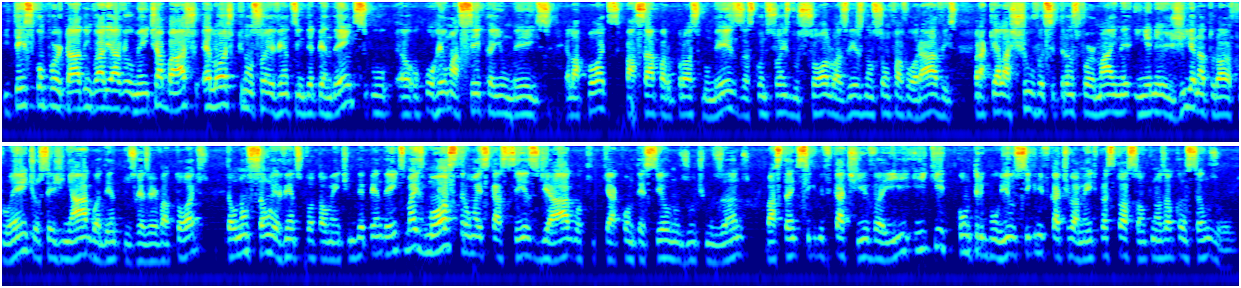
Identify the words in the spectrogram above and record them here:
e tem se comportado invariavelmente abaixo. É lógico que não são eventos independentes. O, é, ocorreu uma seca em um mês, ela pode passar para o próximo mês. As condições do solo, às vezes, não são favoráveis para aquela chuva se transformar em, em energia natural afluente, ou seja, em água dentro dos reservatórios. Então, não são eventos totalmente independentes, mas mostram uma escassez de água que, que aconteceu nos últimos anos, bastante significativa aí e que contribuiu significativamente para a situação que nós alcançamos hoje.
